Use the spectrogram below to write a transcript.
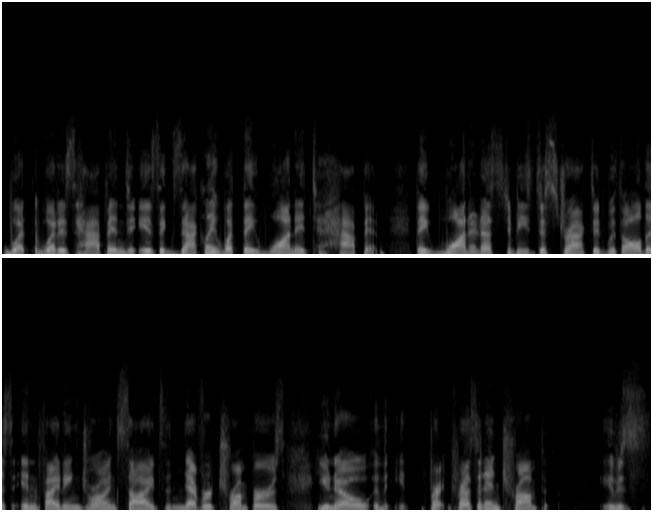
what what has happened is exactly what they wanted to happen. They wanted us to be distracted with all this infighting, drawing sides, the never Trumpers, you know, President Trump it was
